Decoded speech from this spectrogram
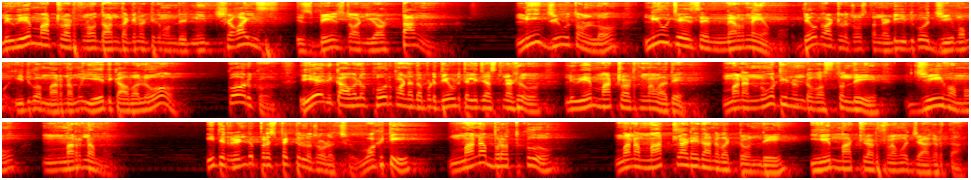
నువ్వేం మాట్లాడుతున్నావు దాని తగినట్టుగా ఉంది. నీ choice is based on your tongue నీ జీవితంలో నీవు చేసే నిర్ణయం దేవుడు వాటిలో చూస్తున్నాడు ఇదిగో జీవము ఇదిగో మరణము ఏది కావాలో కోరుకో. ఏది కావాలో కోరుకునేటప్పుడు దేవుడు తెలియజేస్తున్నాడు నువ్వేం మాట్లాడుతున్నావు అదే. మన నోటి నుండి వస్తుంది జీవము మరణము. ఇది రెండు పర్స్పెక్టివ్లో చూడొచ్చు. ఒకటి మన బ్రతుకు మనం మాట్లాడేదాన్ని బట్టి ఉంది. ఏం మాట్లాడుతున్నామో జాగ్రత్త.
